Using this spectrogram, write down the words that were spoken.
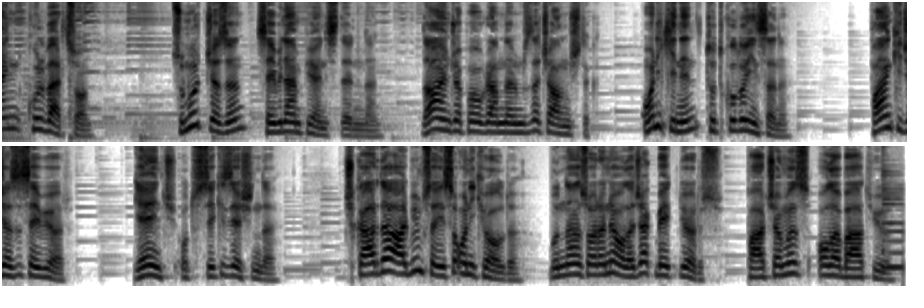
Brian Culbertson. Sumut Caz'ın sevilen piyanistlerinden. Daha önce programlarımızda çalmıştık. 12'nin tutkulu insanı. Funky cazı seviyor. Genç, 38 yaşında. Çıkardığı albüm sayısı 12 oldu. Bundan sonra ne olacak bekliyoruz. Parçamız All About You.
